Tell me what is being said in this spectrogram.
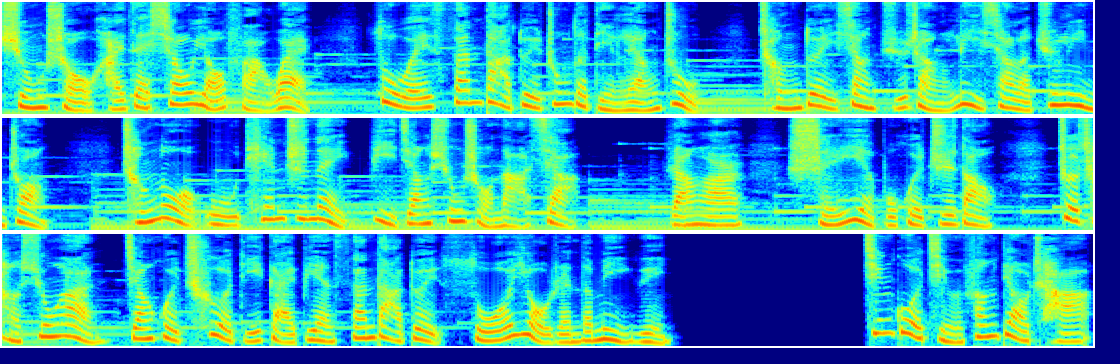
凶手还在逍遥法外。作为三大队中的顶梁柱，程队向局长立下了军令状，承诺五天之内必将凶手拿下。然而，谁也不会知道，这场凶案将会彻底改变三大队所有人的命运。经过警方调查。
